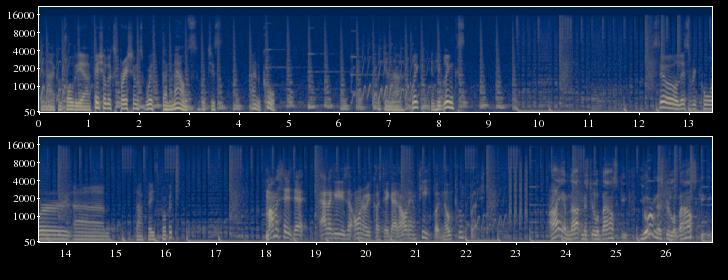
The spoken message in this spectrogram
can uh, control the uh, facial expressions with the mouse, which is kind of cool. You can uh, click and he blinks. So let's record um, the face puppet. Mama says that alligators are ornery because they got all them teeth but no toothbrush. I am not Mr. Lebowski. You're Mr. Lebowski.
